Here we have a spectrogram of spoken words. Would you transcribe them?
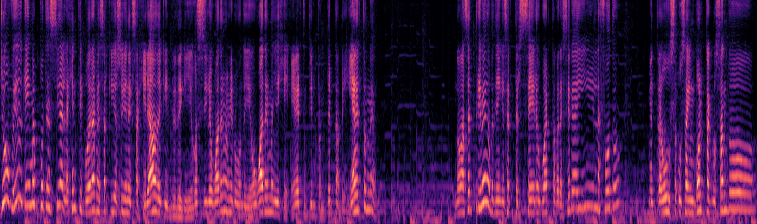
Yo veo que hay más potencial. La gente podrá pensar que yo soy un exagerado de que desde que llegó Cecilio Waterman, pero cuando llegó Waterman yo dije, Everton tiene un plantel para pelear el torneo. No va a ser primero, pero tiene que ser tercero, cuarto, aparecer ahí en la foto. Mientras usa, Usain Bolt está cruzando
